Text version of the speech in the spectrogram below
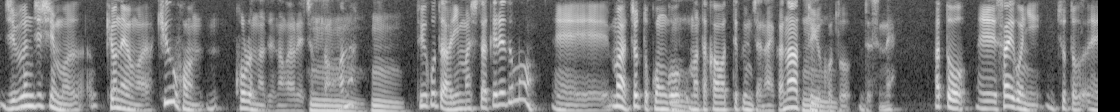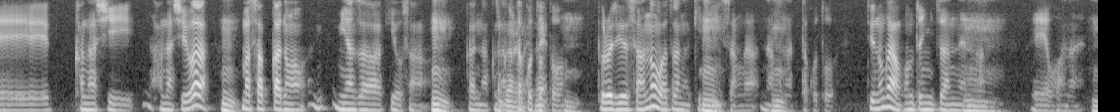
自分自身も去年は9本コロナで流れちゃうんったのかな、うんうん。ということはありましたけれども、えーまあ、ちょっと今後うん。また変わっていくんじゃないかなということですね。あと、えー最後にちょっと、えー悲しい話は、うん。まあ、作家の宮沢明夫さんうん。が亡くなったことと、うん。プロデューサーの渡辺凛さんが亡くなったことっていうのが本当に残念な、えーお話、うん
